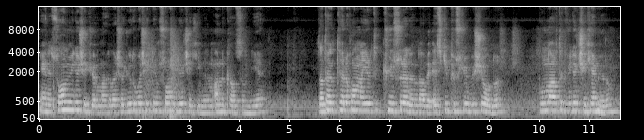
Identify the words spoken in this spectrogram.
Yani son video çekiyorum arkadaşlar. YouTube'a çektiğim son video çekeyim dedim anı kalsın diye. Zaten telefonla yırtık künsüre döndü abi. Eski püskü bir şey oldu. Bununla artık video çekemiyorum.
